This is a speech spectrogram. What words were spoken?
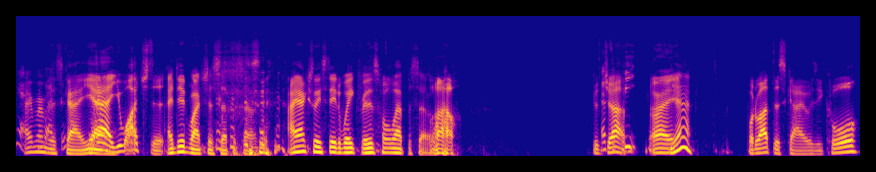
Yeah, I remember this guy. Yeah, Yeah, you watched it. I did watch this episode. I actually stayed awake for this whole episode. wow. Good That's a job. feat. All right. Yeah, What about this guy? Was he cool?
